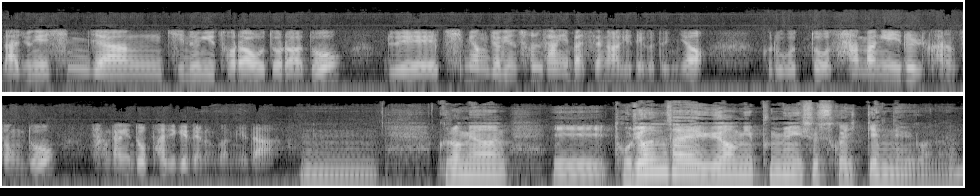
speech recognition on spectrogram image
나중에 심장 기능이 돌아오더라도 뇌에 치명적인 손상이 발생하게 되거든요. 그리고 또 사망에 이를 가능성도 상당히 높아지게 되는 겁니다. 음, 그러면 이 돌연사의 위험이 분명히 있을 수가 있겠네요, 이거는.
